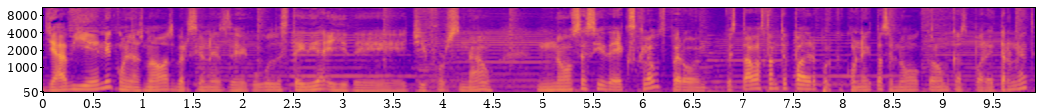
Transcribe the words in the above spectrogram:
ya viene con las nuevas versiones de Google Stadia y de GeForce Now. No sé si de Xcloud, pero está bastante padre porque conectas el nuevo Chromecast por Ethernet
